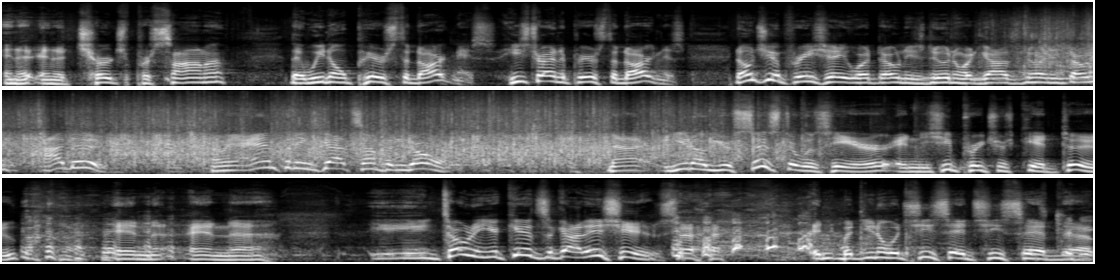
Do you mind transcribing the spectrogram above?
and a, and a church persona that we don't pierce the darkness. He's trying to pierce the darkness. Don't you appreciate what Tony's doing and what God's doing in Tony? I do. I mean, Anthony's got something going. Now, you know, your sister was here, and she preacher's kid too, and and. Uh, y- Tony, your kids have got issues. and, but you know what she said? She said, uh,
